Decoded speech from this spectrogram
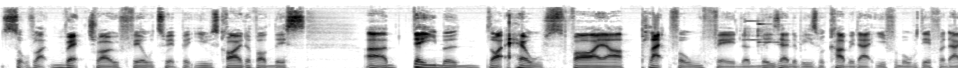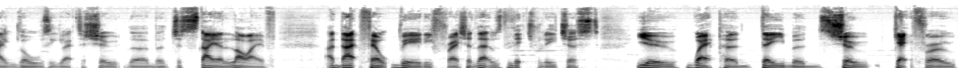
sort of like retro feel to it, but you was kind of on this uh, demon like hellfire platform thing, and these enemies were coming at you from all different angles, and you had to shoot them and just stay alive. And that felt really fresh, and that was literally just you, weapon, demons, shoot, get through.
